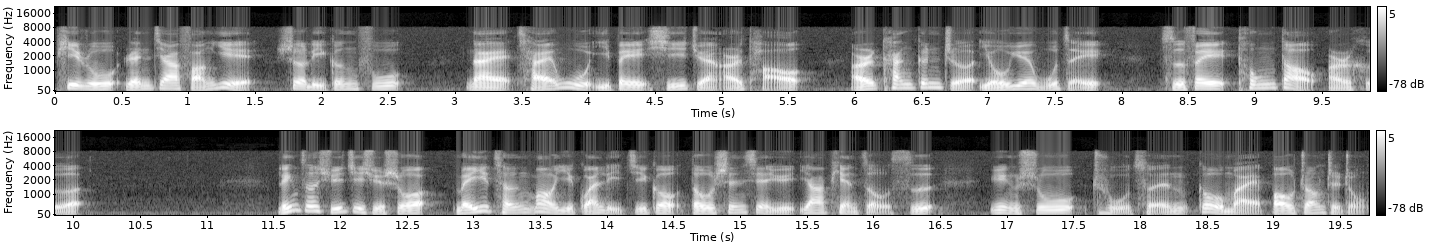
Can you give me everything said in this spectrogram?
譬如人家房业设立更夫，乃财物已被席卷而逃，而看更者犹曰无贼，此非通道而何？林则徐继续说：“每一层贸易管理机构都深陷于鸦片走私、运输、储存、购买、包装之中，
